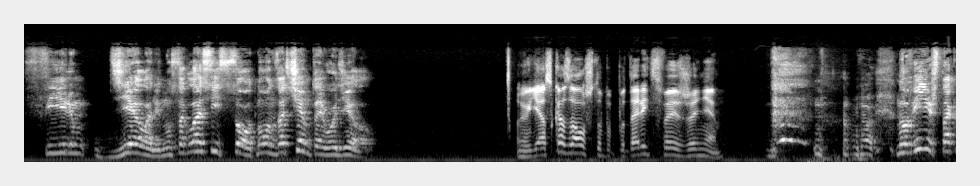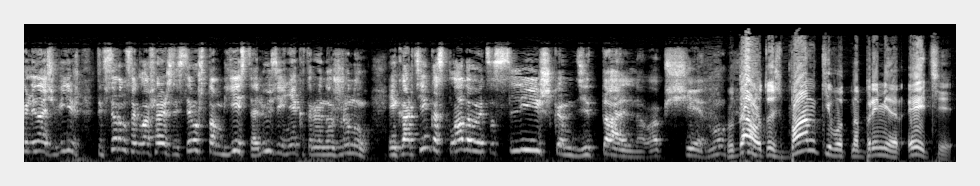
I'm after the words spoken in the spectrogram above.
фильм делали? Ну согласись, Солод, ну он зачем-то его делал? Я сказал, чтобы подарить своей жене. Но видишь, так или иначе, видишь, ты все равно соглашаешься с тем, что там есть аллюзии некоторые на жену. И картинка складывается слишком детально вообще. Ну, Ну да, вот то есть банки, вот, например, эти,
